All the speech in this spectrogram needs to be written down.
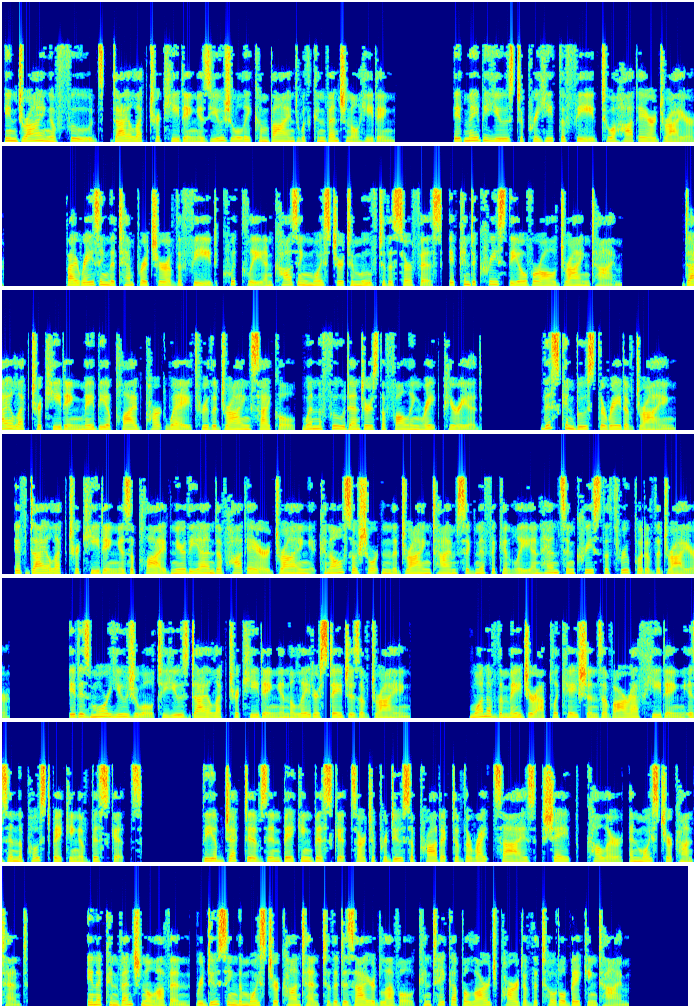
In drying of foods, dielectric heating is usually combined with conventional heating. It may be used to preheat the feed to a hot air dryer. By raising the temperature of the feed quickly and causing moisture to move to the surface, it can decrease the overall drying time. Dielectric heating may be applied part way through the drying cycle, when the food enters the falling rate period. This can boost the rate of drying. If dielectric heating is applied near the end of hot air drying it can also shorten the drying time significantly and hence increase the throughput of the dryer. It is more usual to use dielectric heating in the later stages of drying. One of the major applications of RF heating is in the postbaking of biscuits. The objectives in baking biscuits are to produce a product of the right size, shape, color, and moisture content. In a conventional oven, reducing the moisture content to the desired level can take up a large part of the total baking time.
